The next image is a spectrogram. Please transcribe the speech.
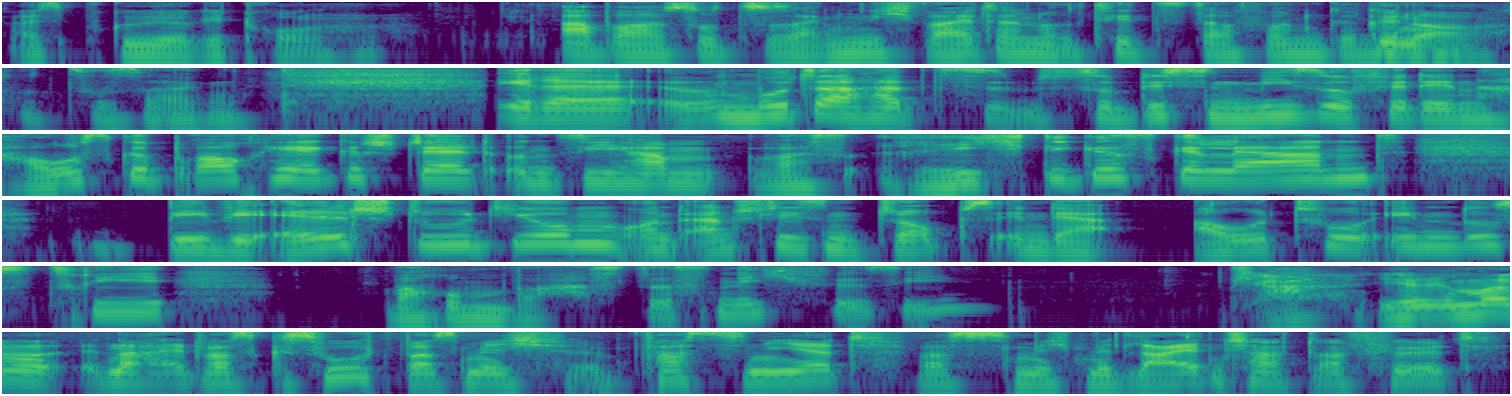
als Brühe getrunken aber sozusagen nicht weiter Notiz davon genommen. Genau. Sozusagen. Ihre Mutter hat so ein bisschen Miso für den Hausgebrauch hergestellt und Sie haben was Richtiges gelernt, BWL-Studium und anschließend Jobs in der Autoindustrie. Warum war es das nicht für Sie? Ja, ich habe immer nach etwas gesucht, was mich fasziniert, was mich mit Leidenschaft erfüllt.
